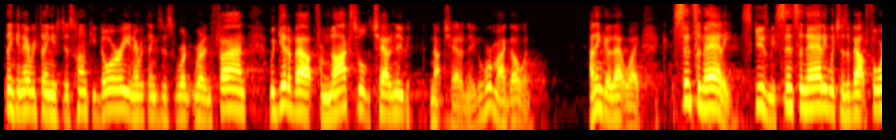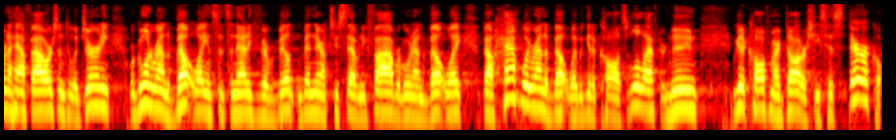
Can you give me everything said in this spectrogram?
thinking everything is just hunky dory and everything's just run, running fine. We get about from Knoxville to Chattanooga, not Chattanooga. Where am I going? I didn't go that way. Cincinnati, excuse me, Cincinnati, which is about four and a half hours into a journey. We're going around the Beltway in Cincinnati. If you've ever been there on 275, we're going around the Beltway. About halfway around the Beltway, we get a call. It's a little after noon, we get a call from our daughter. She's hysterical.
